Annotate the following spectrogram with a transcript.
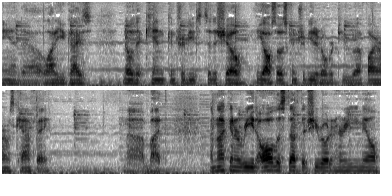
and uh, a lot of you guys know that Ken contributes to the show. He also has contributed over to uh, Firearms Cafe. Uh, but I'm not going to read all the stuff that she wrote in her email,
